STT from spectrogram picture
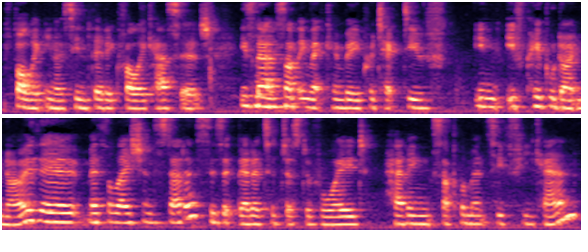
folic, you know, synthetic folic acid. Is that mm. something that can be protective in if people don't know their methylation status? Is it better to just avoid having supplements if you can?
